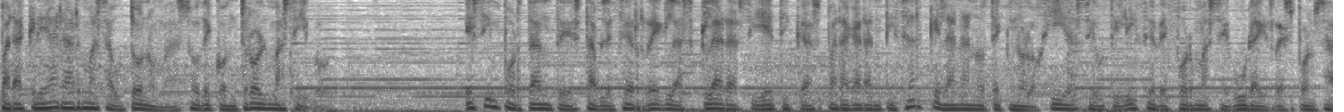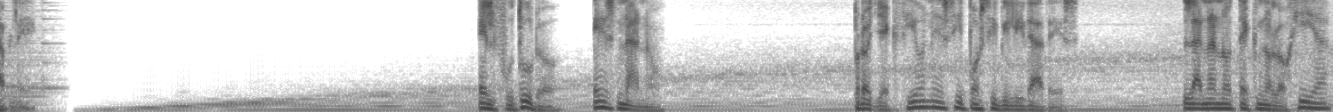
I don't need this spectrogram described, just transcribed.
para crear armas autónomas o de control masivo. Es importante establecer reglas claras y éticas para garantizar que la nanotecnología se utilice de forma segura y responsable. El futuro es nano proyecciones y posibilidades. La nanotecnología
